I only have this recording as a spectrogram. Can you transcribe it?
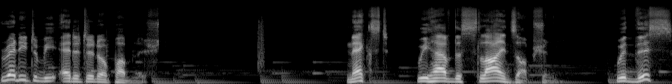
ready to be edited or published. Next, we have the slides option. With this,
